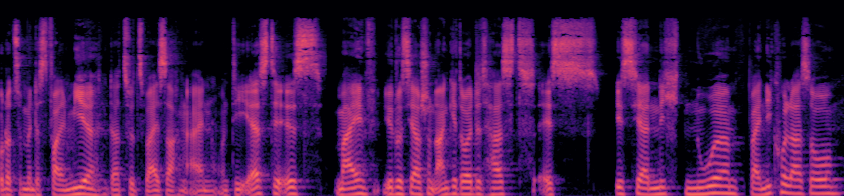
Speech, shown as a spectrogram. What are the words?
Oder zumindest fallen mir dazu zwei Sachen ein. Und die erste ist, Mai, wie du es ja schon angedeutet hast, es ist ja nicht nur bei Nikola so,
